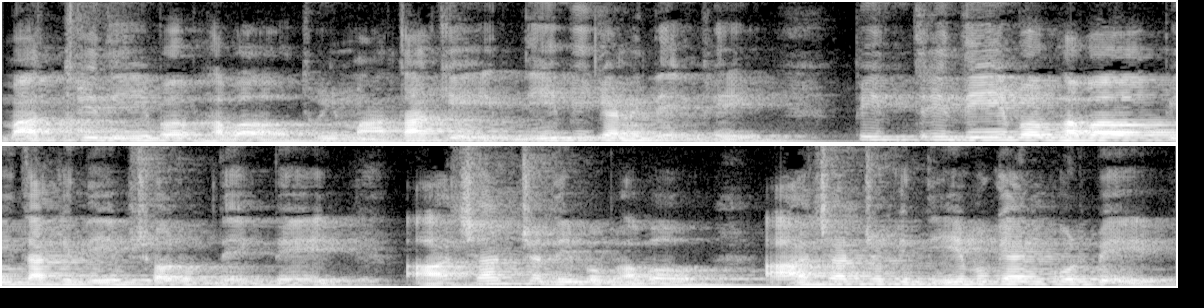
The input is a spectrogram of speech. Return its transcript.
मातृदेव भव, तुम्हें माता के देवी गण देखे পিতৃদেব ভব পিতাকে দেব স্বরূপ দেখবে। আচার্য দেব ভব আচার্যকে দেব জ্ঞান করবে।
